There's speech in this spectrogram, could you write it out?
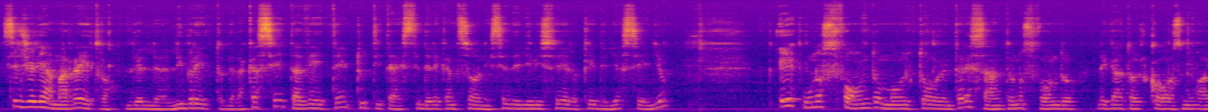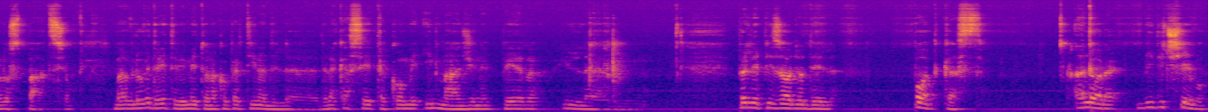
Se giriamo al retro del libretto della cassetta avete tutti i testi delle canzoni sia degli emisfero che degli assedio e uno sfondo molto interessante, uno sfondo legato al cosmo, allo spazio ma lo vedrete vi metto una copertina del, della cassetta come immagine per, il, per l'episodio del podcast. Allora vi dicevo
